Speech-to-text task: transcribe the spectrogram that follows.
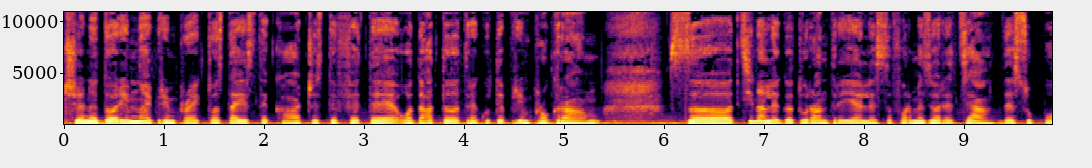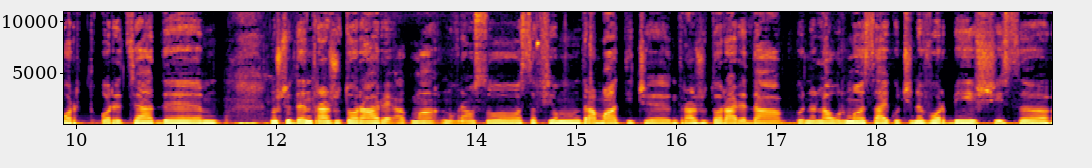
Ce ne dorim noi prin proiectul ăsta este ca aceste fete, odată trecute prin program, să țină legătura între ele, să formeze o rețea de suport, o rețea de, nu știu, de întrajutorare. Acum, nu vreau să, să fiu dramatice, întrajutorare, dar până la urmă să ai cu cine vorbi și să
